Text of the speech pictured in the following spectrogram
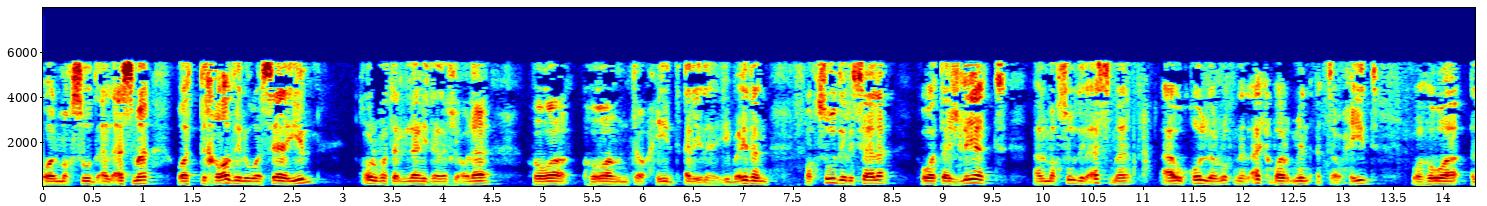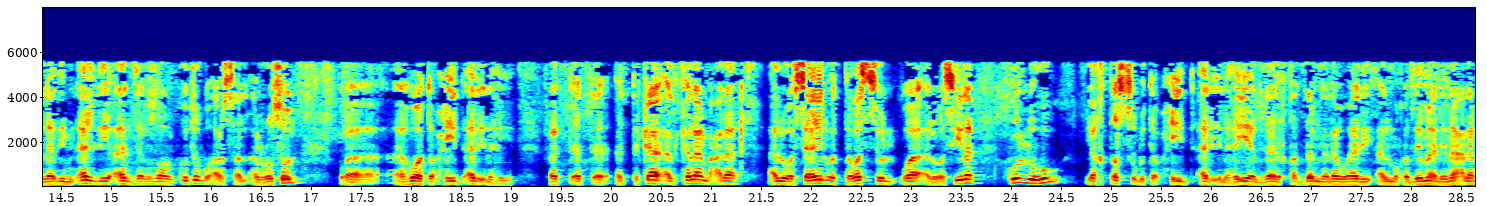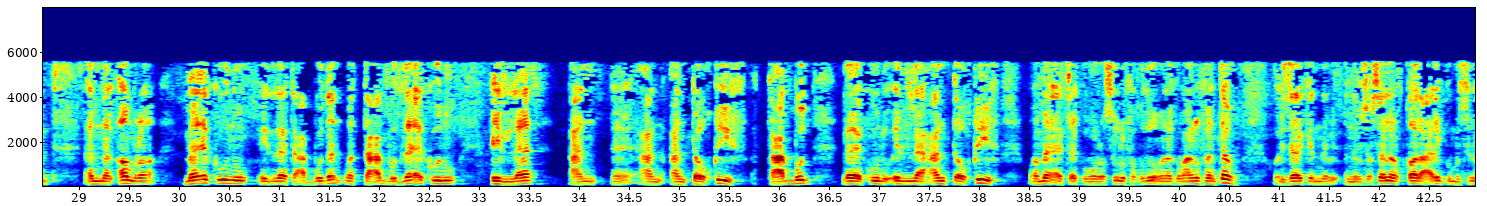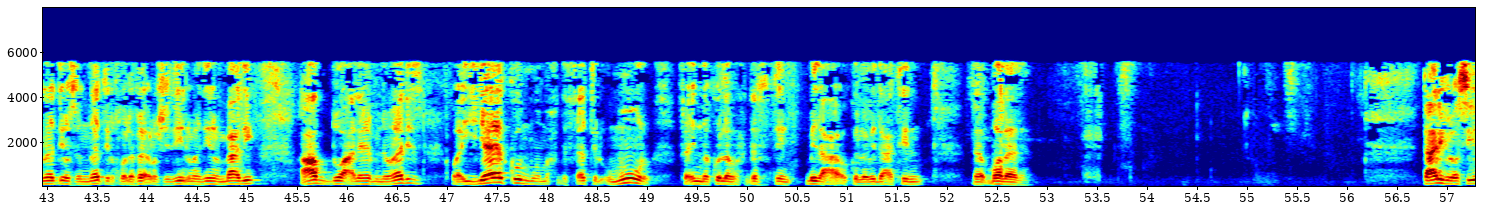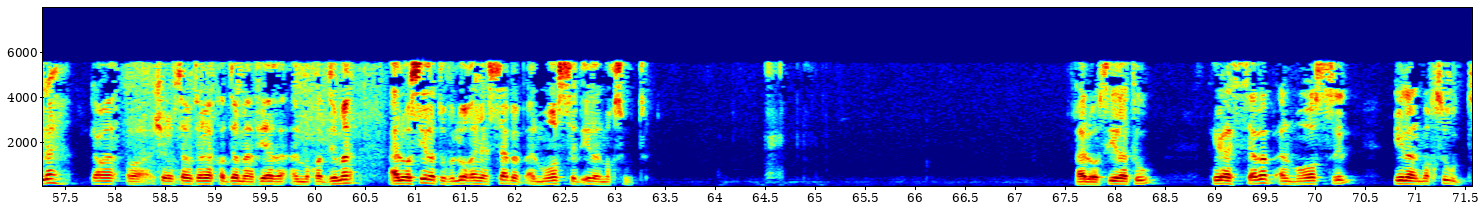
هو المقصود الأسمى واتخاذ الوسائل قربة لله جل في علاه هو هو من توحيد الإلهية. يبقى إذن مقصود الرسالة هو تجلية المقصود الأسمى أو قل الركن الأكبر من التوحيد وهو الذي من أجله أنزل الله الكتب وأرسل الرسل وهو توحيد الإلهية فالكلام على الوسائل والتوسل والوسيلة كله يختص بتوحيد الإلهية. لذلك قدمنا له هذه المقدمة لنعلم أن الأمر ما يكون إلا تعبدا والتعبد لا يكون إلا عن عن عن توقيف التعبد لا يكون إلا عن توقيف. وما أتاكم الرسول فخذوه ومنكم عنه فانتهوا. ولذلك النبي صلى الله عليه وسلم قال عليكم بسنتي وسنات الخلفاء الراشدين المهديين من بعدي عضوا عليها بالنوادز وإياكم ومحدثات الأمور فإن كل محدثة بدعة وكل بدعة ضلالة. تعريف الوسيلة كما شيخ الإسلام قدمها في هذا المقدمة الوسيلة في اللغة هي السبب الموصل إلى المقصود. الوسيلة هي السبب الموصل إلى المقصود.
